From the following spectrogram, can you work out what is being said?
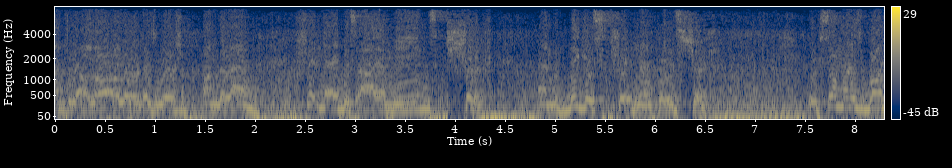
until Allah alone is worshipped on the land. Fitna in this ayah means shirk, and the biggest fitna is shirk. If someone is born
